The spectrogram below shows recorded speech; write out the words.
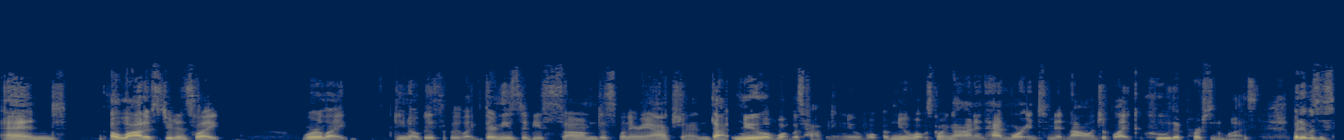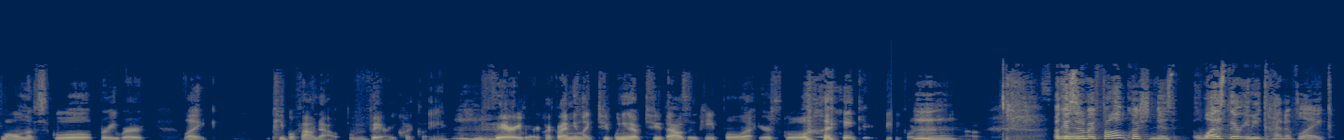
and a lot of students like were like you know basically like there needs to be some disciplinary action that knew of what was happening knew of what, knew what was going on and had more intimate knowledge of like who the person was but it was a small enough school Brie, where like people found out very quickly Mhm. very very quickly i mean like two, when you have 2000 people at your school like people are Mm. out Okay, so So- my follow up question is Was there any kind of like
